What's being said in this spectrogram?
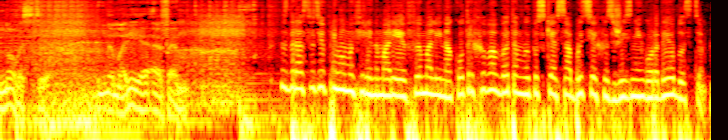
Новости на Мария-ФМ. Здравствуйте, в прямом эфире на Мария-ФМ Алина Котрихова. В этом выпуске о событиях из жизни города и области.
